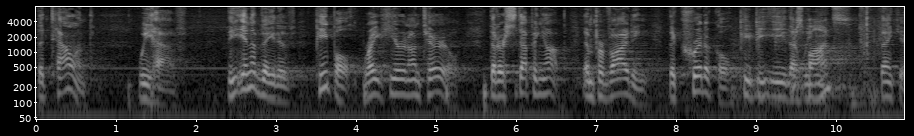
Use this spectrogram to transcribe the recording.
the talent we have, the innovative people right here in Ontario that are stepping up and providing the critical PPE that Response? we need. Thank you.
